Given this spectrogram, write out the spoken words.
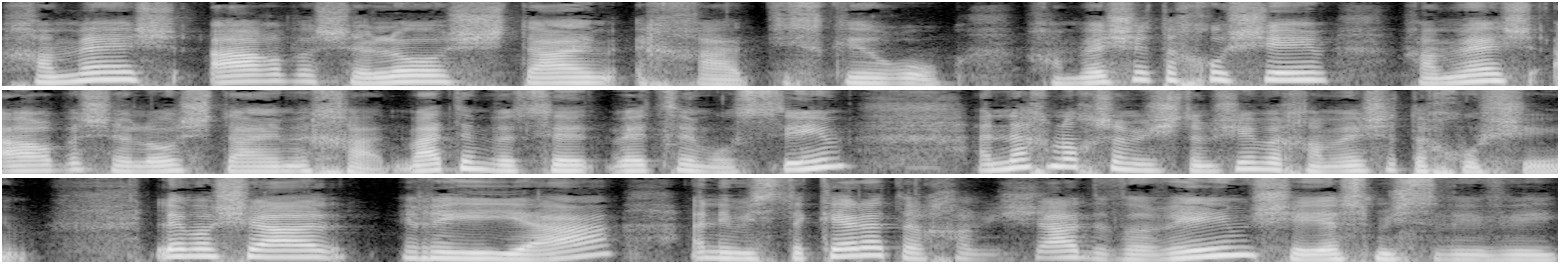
5, 4, 3, 2, 1. תזכרו, חמשת החושים, 5, 4, 3, 2, 1. מה אתם בעצם עושים? אנחנו עכשיו משתמשים בחמשת החושים. למשל, ראייה, אני מסתכלת על חמישה דברים שיש מסביבי.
